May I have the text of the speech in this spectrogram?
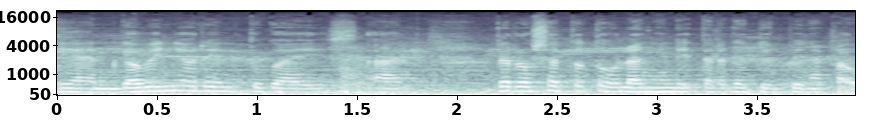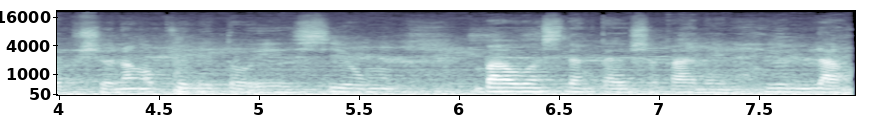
yan, gawin nyo rin to guys. At, pero sa totoo lang, hindi talaga ito yung pinaka-option. Ang option nito is yung bawas lang tayo sa kanin. Yun lang.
